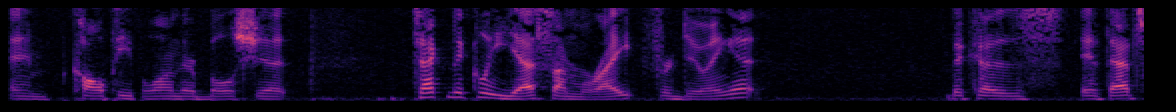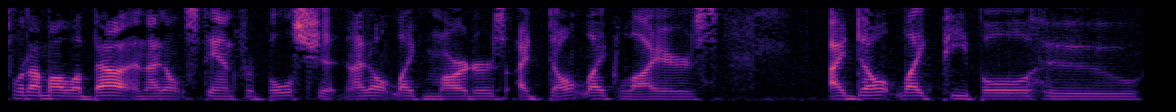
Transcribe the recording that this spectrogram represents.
and call people on their bullshit? Technically, yes, I'm right for doing it. Because if that's what I'm all about and I don't stand for bullshit and I don't like martyrs, I don't like liars, I don't like people who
